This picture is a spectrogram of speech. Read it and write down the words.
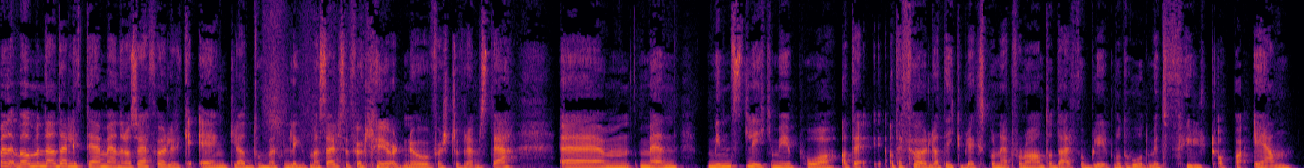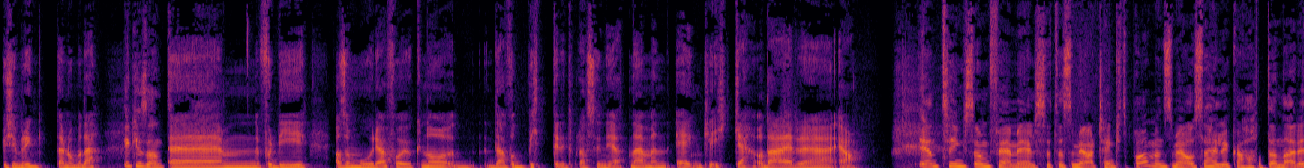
Men, men, det er litt det jeg mener også. Jeg føler ikke egentlig at dumheten ligger på meg selv. Selvfølgelig gjør den jo først og fremst det. Um, men minst like mye på at jeg, at jeg, føler at jeg ikke blir eksponert for noe annet, og derfor blir måte hodet mitt fylt opp av én bekymring. Det er noe med det. Ikke sant? Um, fordi altså, Moria får jo ikke noe Det har fått bitte litt plass i nyhetene, men egentlig ikke. Og det er uh, Ja. En ting som femihelsete som jeg har tenkt på, men som jeg også heller ikke har hatt den der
